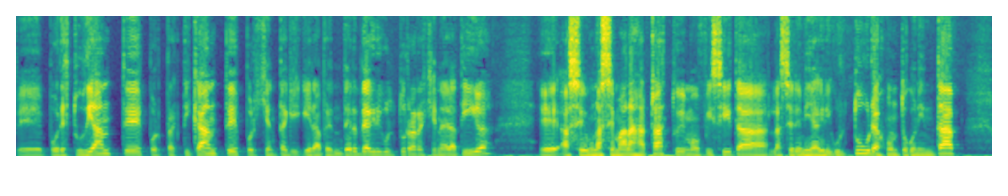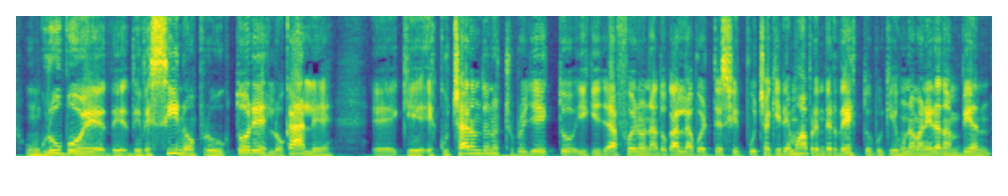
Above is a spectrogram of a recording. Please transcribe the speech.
eh, por estudiantes, por practicantes, por gente que quiera aprender de agricultura regenerativa. Eh, hace unas semanas atrás tuvimos visita a la Seremía de Agricultura junto con INTAP, un grupo de vecinos, productores locales, eh, que escucharon de nuestro proyecto y que ya fueron a tocar la puerta y decir, pucha, queremos aprender de esto, porque es una manera también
